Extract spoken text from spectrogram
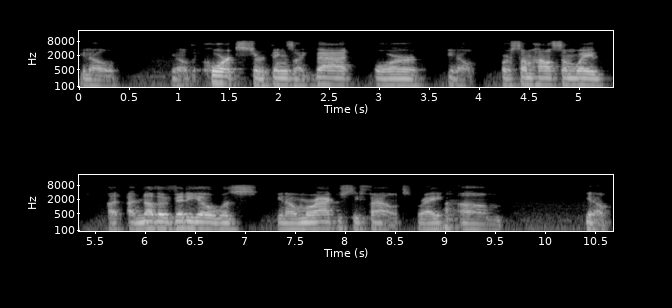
you know, you know, the courts or things like that, or you know, or somehow, some way, a, another video was, you know, miraculously found, right? Um, you know,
